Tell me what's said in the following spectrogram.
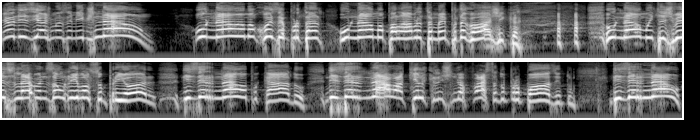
Eu dizia aos meus amigos: não! O não é uma coisa importante. O não é uma palavra também pedagógica. O não muitas vezes leva-nos a um nível superior. Dizer não ao pecado, dizer não àquilo que nos afasta do propósito, dizer não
